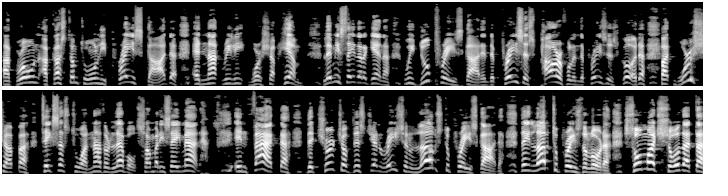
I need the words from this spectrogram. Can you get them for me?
uh, grown accustomed to only praise God and not really worship Him. Let me say that again. We do praise God and the praise is powerful and the praise is good, but worship uh, takes us to another level. Somebody say amen. In fact, uh, the church of this generation loves to praise God. They love to praise the Lord. So much so that uh,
